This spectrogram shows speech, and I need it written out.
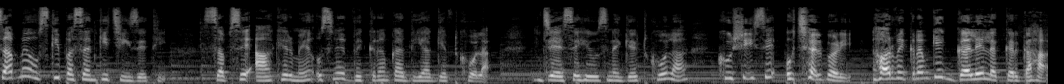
सब में उसकी पसंद की चीज़ें थी। सबसे आखिर में उसने विक्रम का दिया गिफ्ट खोला। जैसे ही उसने गिफ्ट खोला, खुशी से उछल पड़ी और विक्रम के गले लगकर कहा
